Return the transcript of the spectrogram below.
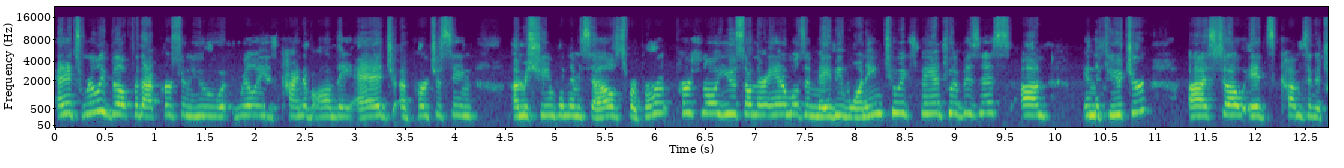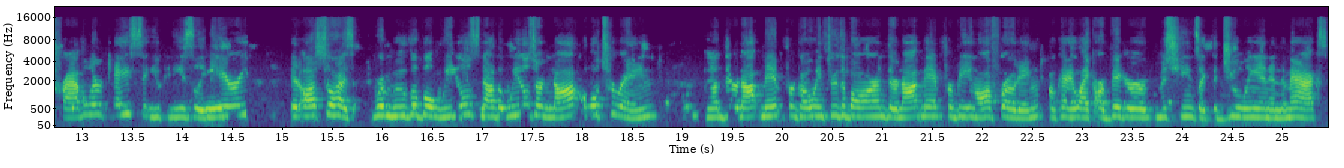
and it's really built for that person who really is kind of on the edge of purchasing a machine for themselves for per- personal use on their animals and maybe wanting to expand to a business um, in the future. Uh, so it comes in a traveler case that you can easily carry. It also has removable wheels. Now the wheels are not all terrain. Uh, they're not meant for going through the barn. They're not meant for being off roading. Okay, like our bigger machines, like the Julian and the Max.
